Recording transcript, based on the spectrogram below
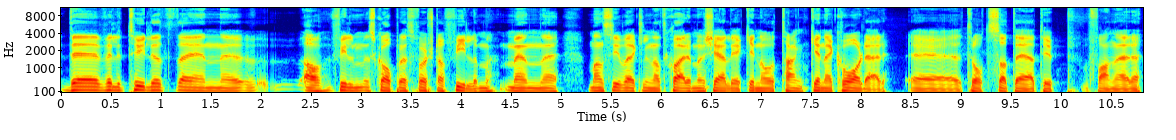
det är väldigt tydligt att det är en eh, ja, filmskapares första film, men eh, man ser verkligen att skärmen, kärleken och tanken är kvar där. Eh, trots att det är typ, vad fan är det,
